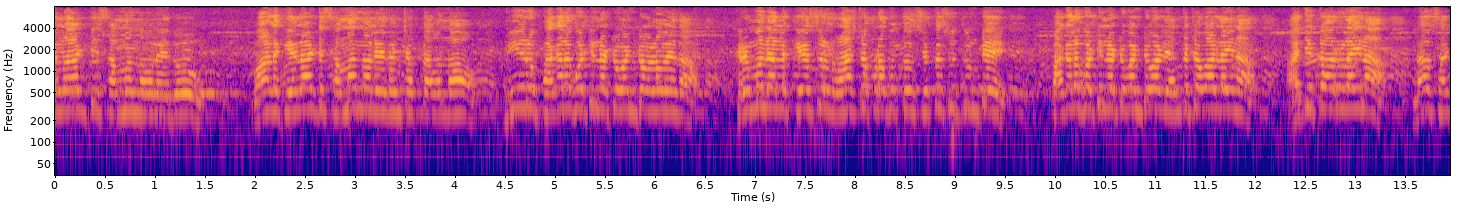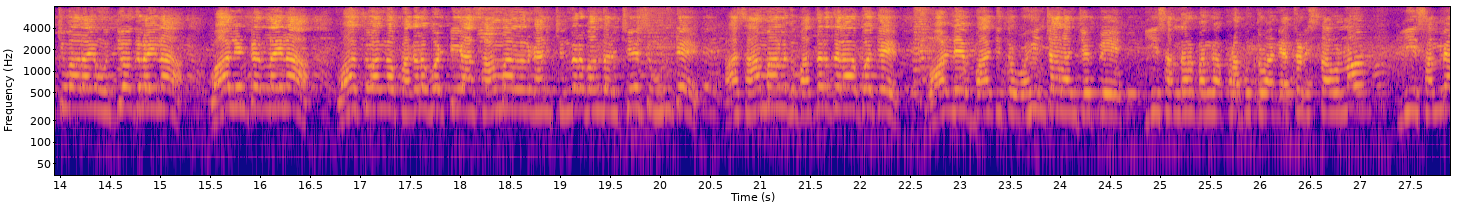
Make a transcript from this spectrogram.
ఎలాంటి సంబంధం లేదు. వాళ్ళకి ఎలాంటి సంబంధం లేదని చెప్తా ఉన్నాం. మీరు పగలగొట్టినటువంటి వాళ్ళ మీద క్రిమినల్ కేసులు రాష్ట్ర ప్రభుత్వం చిత్తశుద్ధి ఉంటే పగలగొట్టినటువంటి వాళ్ళు ఎంతటి వాళ్ళైనా అధికారులైనా లేదా సచివాలయం ఉద్యోగులైనా వాలంటీర్లైనా వాస్తవంగా పగలగొట్టి ఆ సామాన్లను కానీ చిందరబందలు చేసి ఉంటే ఆ సామాన్లకు భద్రత లేకపోతే వాళ్ళే బాధ్యత వహించాలని చెప్పి ఈ సందర్భంగా ప్రభుత్వాన్ని హెచ్చరిస్తా ఉన్నాం. ఈ సమ్మె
